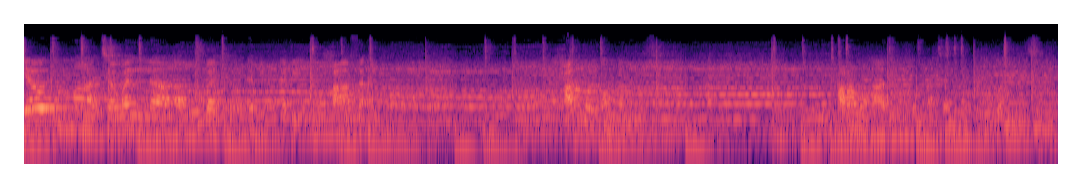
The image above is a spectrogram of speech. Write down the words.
يوم ما تولى أبو بكر ابن أبي قحافة الحرم حرموا الأمة من الزهراء. حرموا هذه الأمة المكتوبة من الزهراء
